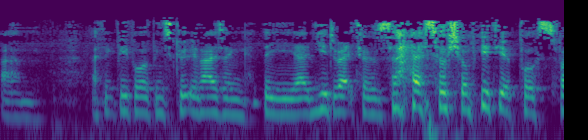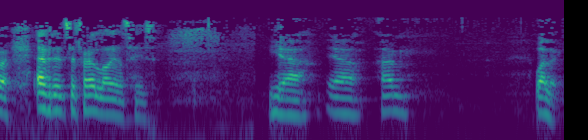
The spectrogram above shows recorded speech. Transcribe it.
um, I think people have been scrutinising the uh, new director's uh, social media posts for evidence of her loyalties. Yeah, yeah. Um, well, look,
